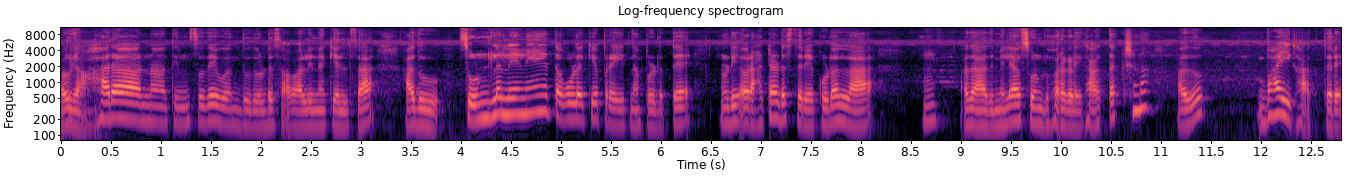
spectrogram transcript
ಅವ್ರಿಗೆ ಆಹಾರನ ತಿನ್ನಿಸೋದೇ ಒಂದು ದೊಡ್ಡ ಸವಾಲಿನ ಕೆಲಸ. ಅದು ಸೊಂಡ್ಲಲ್ಲೇ ತಗೊಳ್ಳೋಕ್ಕೆ ಪ್ರಯತ್ನ ಪಡುತ್ತೆ. ನೋಡಿ, ಅವ್ರು ಆಟ ಆಡಿಸ್ತಾರೆ, ಕೊಡಲ್ಲ. ಅದಾದ ಮೇಲೆ ಆ ಸೊಂಡ್ಲು ಹೊರಗಡೆ ಹಾಕಿದ ತಕ್ಷಣ ಅದು ಬಾಯಿಗೆ ಹಾಕ್ತಾರೆ.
